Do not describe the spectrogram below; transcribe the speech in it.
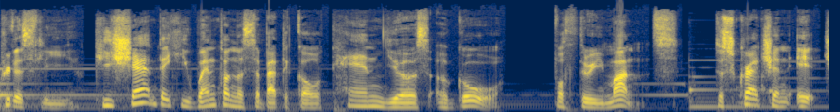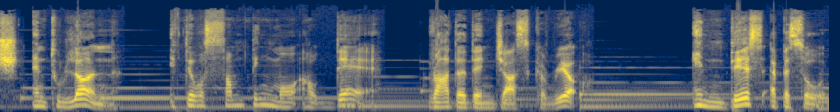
Previously, he shared that he went on a sabbatical 10 years ago for three months to scratch an itch and to learn if there was something more out there rather than just career. In this episode,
